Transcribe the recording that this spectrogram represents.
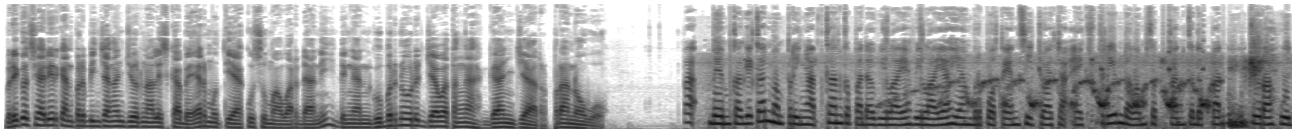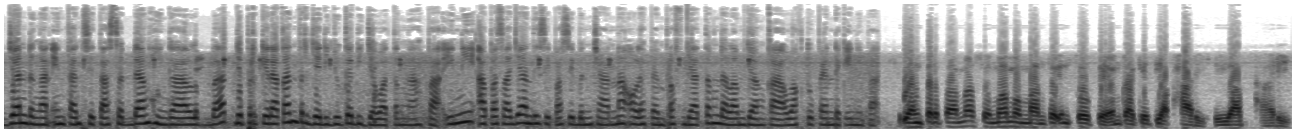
Berikut saya hadirkan perbincangan jurnalis KBR Mutia Kusuma Wardani dengan Gubernur Jawa Tengah Ganjar Pranowo. Pak, BMKG kan memperingatkan kepada wilayah-wilayah yang berpotensi cuaca ekstrim dalam sepekan ke depan curah hujan dengan intensitas sedang hingga lebat diperkirakan terjadi juga di Jawa Tengah, Pak. Ini apa saja antisipasi bencana oleh Pemprov Jateng dalam jangka waktu pendek ini, Pak? Yang pertama semua memantau info BMKG tiap hari, tiap hari.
